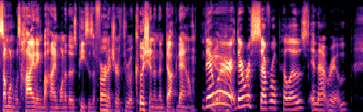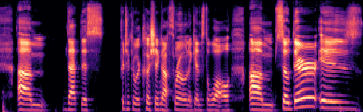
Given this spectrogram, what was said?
someone was hiding behind one of those pieces of furniture, threw a cushion, and then ducked down. There Yeah. were there were several pillows in that room um, that this particular cushion got thrown against the wall. Um, so there is.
